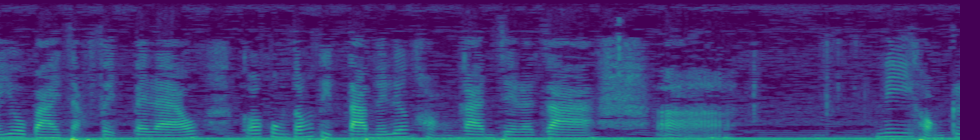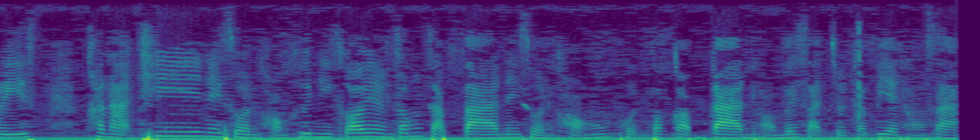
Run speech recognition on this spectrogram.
นโยบายจากเฟดไปแล้ว ก็คงต้องติดตามในเรื่องของการเจรจาหนี้ของกรีซ ขณะที่ในส่วนของคืนนี้ก็ยังต้องจับตาในส่วนของผลประกอบการของบริษัทจดทะเบียนของสห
